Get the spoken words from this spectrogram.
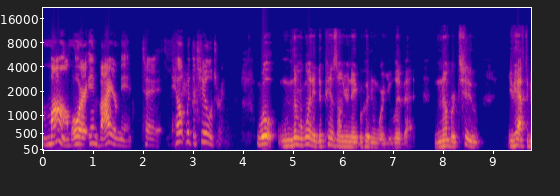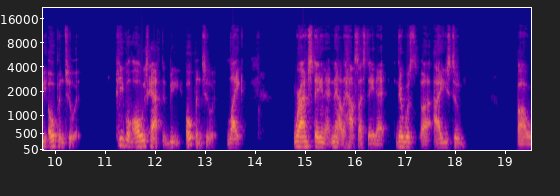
mom or environment to help with the children? Well, number one, it depends on your neighborhood and where you live at. Number two, you have to be open to it. People Mhm. always have to be open to it. Like where I'm staying at now, the house I stayed at, there was uh, I used to uh,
